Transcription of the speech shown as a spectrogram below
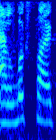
I'm a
